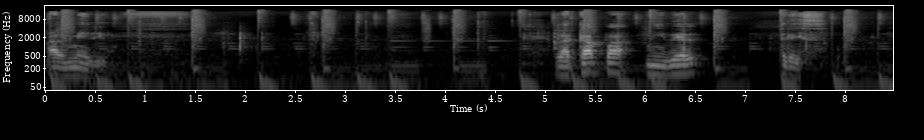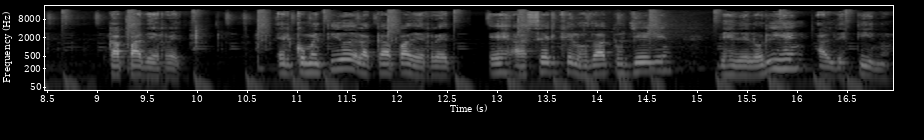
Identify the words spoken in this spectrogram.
al medio. La capa nivel 3. Capa de red. El cometido de la capa de red es hacer que los datos lleguen desde el origen al destino,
